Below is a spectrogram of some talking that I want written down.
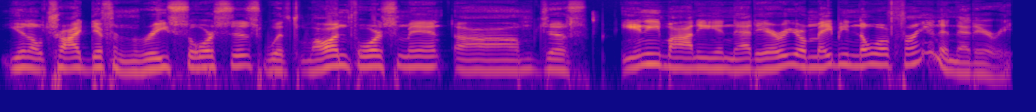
you know, try different resources with law enforcement? Um, just anybody in that area, or maybe know a friend in that area.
